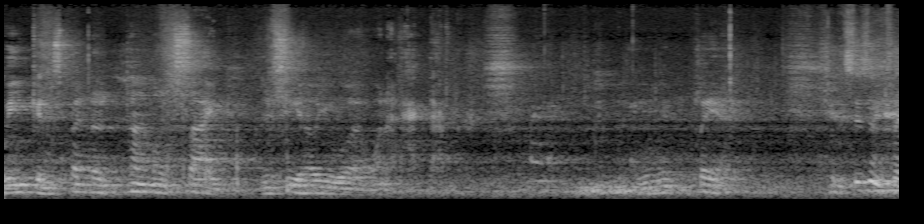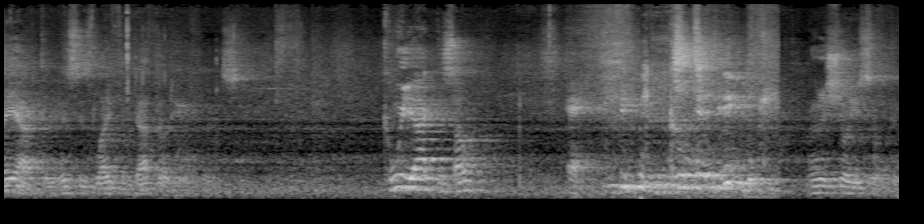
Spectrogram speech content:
week and spend a time outside and see how you uh, want to act after. And we Play it. This isn't play acting, this is life or death out here for us. Can we act this out? Eh. I'm gonna show you something,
